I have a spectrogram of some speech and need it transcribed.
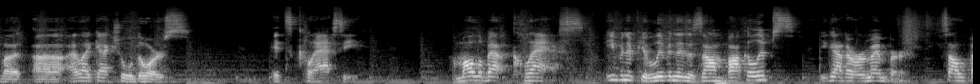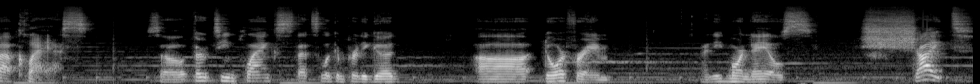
but uh, I like actual doors. It's classy. I'm all about class. Even if you're living in a zombocalypse, you gotta remember, it's all about class. So, 13 planks, that's looking pretty good. Uh, door frame. I need more nails. Shite!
